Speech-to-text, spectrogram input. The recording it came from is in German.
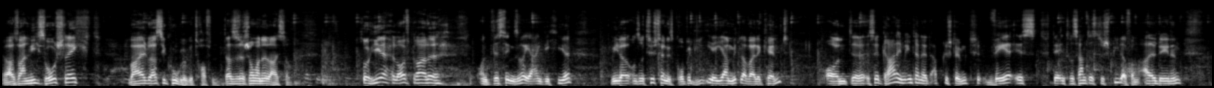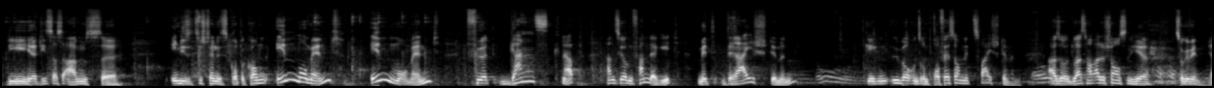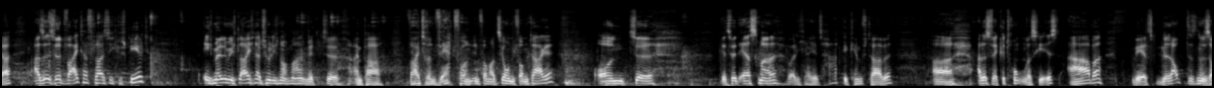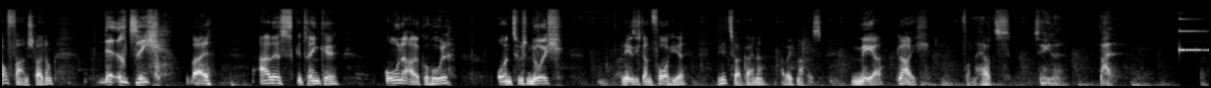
Ja, es war nicht so schlecht, weil du hast die Kugel getroffen. Das ist ja schon mal eine Leistung. So, hier läuft gerade, und deswegen sind wir ja eigentlich hier, wieder unsere Tischtennisgruppe, die ihr ja mittlerweile kennt. Und äh, es wird gerade im Internet abgestimmt, wer ist der interessanteste Spieler von all denen, die hier dienstagsabends äh, in diese Tischtennisgruppe kommen. Im Moment, im Moment führt ganz knapp Hans-Jürgen van der Giet mit drei Stimmen gegenüber unserem Professor mit zwei Stimmen. Also du hast noch alle Chancen hier zu gewinnen. Ja? Also es wird weiter fleißig gespielt. Ich melde mich gleich natürlich noch mal mit äh, ein paar weiteren wertvollen Informationen vom Tage. Und äh, jetzt wird erstmal, weil ich ja jetzt hart gekämpft habe, äh, alles weggetrunken, was hier ist. Aber wer jetzt glaubt, das ist eine Saufveranstaltung, der irrt sich, weil alles Getränke ohne Alkohol und zwischendurch lese ich dann vor hier. Will zwar keiner, aber ich mache es. Mehr gleich von Herz, Seele, Ball.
